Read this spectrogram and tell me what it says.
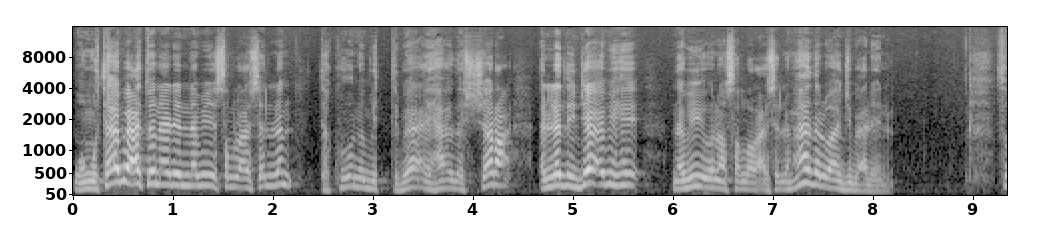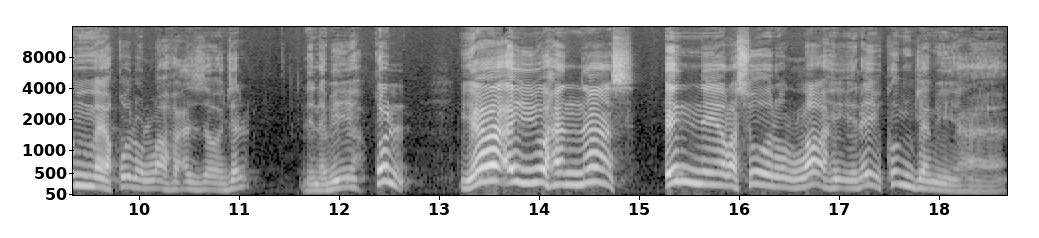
ومتابعتنا للنبي صلى الله عليه وسلم تكون باتباع هذا الشرع الذي جاء به نبينا صلى الله عليه وسلم. هذا الواجب علينا. ثم يقول الله عز وجل لنبيه قل يا أيها الناس إني رسول الله إليكم جميعا.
